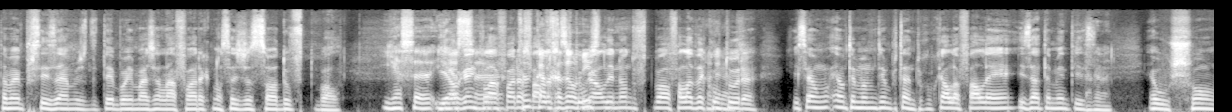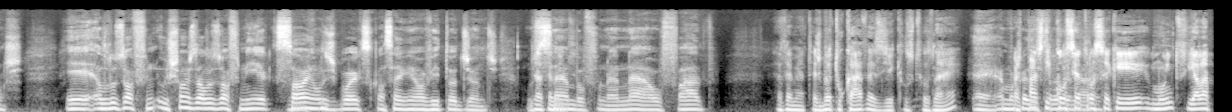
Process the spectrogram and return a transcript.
também precisamos de ter boa imagem lá fora que não seja só do futebol. E, essa, E, alguém essa, que lá fora fala de Portugal nisso. e não do futebol, fala da cultura. Isso é um, é um tema muito importante, porque o que ela fala é exatamente isso. É os sons, é os sons da lusofonia que só em Lisboa é que se conseguem ouvir todos juntos. O Uhum. Exatamente. samba, o funaná, o fado. Exatamente. As batucadas e aquilo tudo, não é? É, é uma Mas coisa parte concentram-se aqui muito e ela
